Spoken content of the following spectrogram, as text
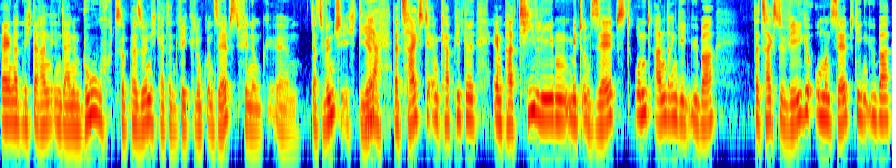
Erinnert mich daran in deinem Buch zur Persönlichkeitsentwicklung und Selbstfindung. Ähm, das wünsche ich dir. Ja. Da zeigst du im Kapitel Empathieleben mit uns selbst und anderen gegenüber. Da zeigst du Wege, um uns selbst gegenüber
